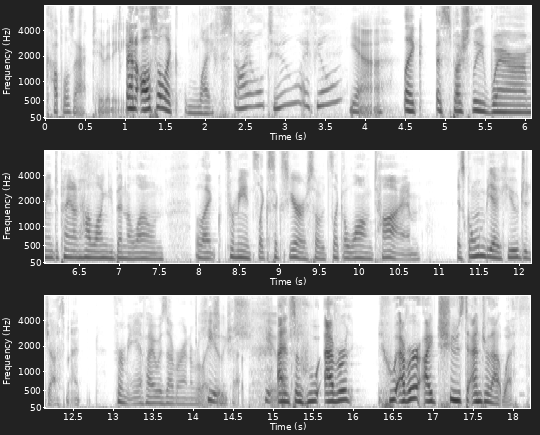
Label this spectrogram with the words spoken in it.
couple's activity. and also like lifestyle too i feel yeah, like especially where i mean depending on how long you've been alone but like for me it's like six years so it's like a long time it's going to be a huge adjustment for me if i was ever in a relationship. Huge, huge. and so whoever whoever i choose to enter that with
